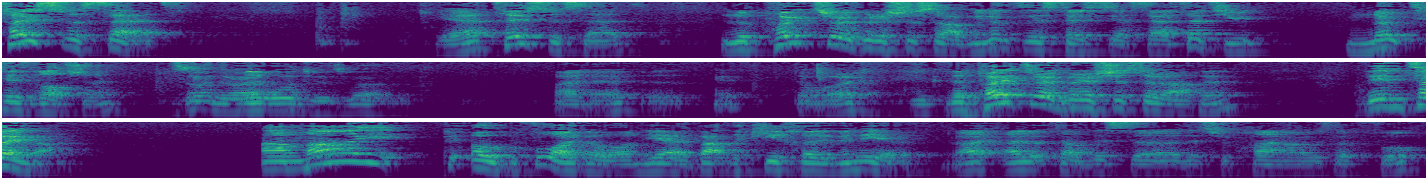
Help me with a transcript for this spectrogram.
Tosfos said, yeah, Tosfos said, b'rishusar. We looked at this Tosfos yesterday. I said to you, note his lashon. It's not in the right The- order as well. I know, but don't worry. The potro b'rishusarabim, vim tomar. Am I? Oh, before I go on, yeah, about the kicho vinio, right? I looked up this uh, this Reb I was looking for.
